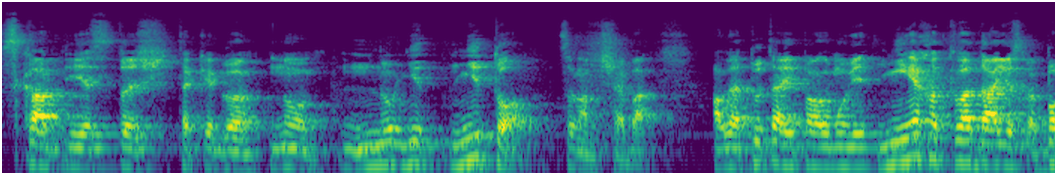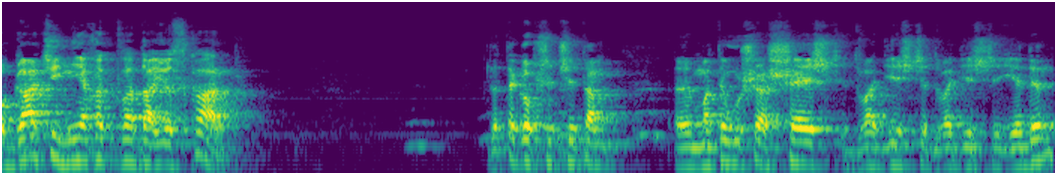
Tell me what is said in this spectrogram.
skarb jest coś takiego, no, no nie, nie to, co nam trzeba. Ale tutaj Paweł mówi, niech odkładają skarb. Bogaci niech odkładają skarb. Dlatego przeczytam e, Mateusza 6, 20, 21.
